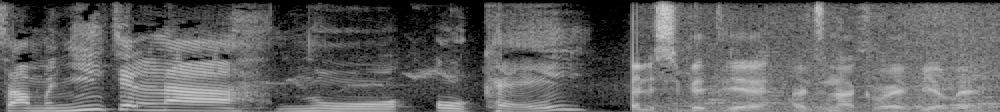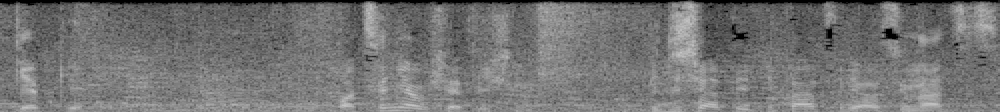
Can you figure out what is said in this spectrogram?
Сомнительно, ну окей. Взяли себе две одинаковые белые кепки. По цене вообще отлично. 50 и 15 реал, 17.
